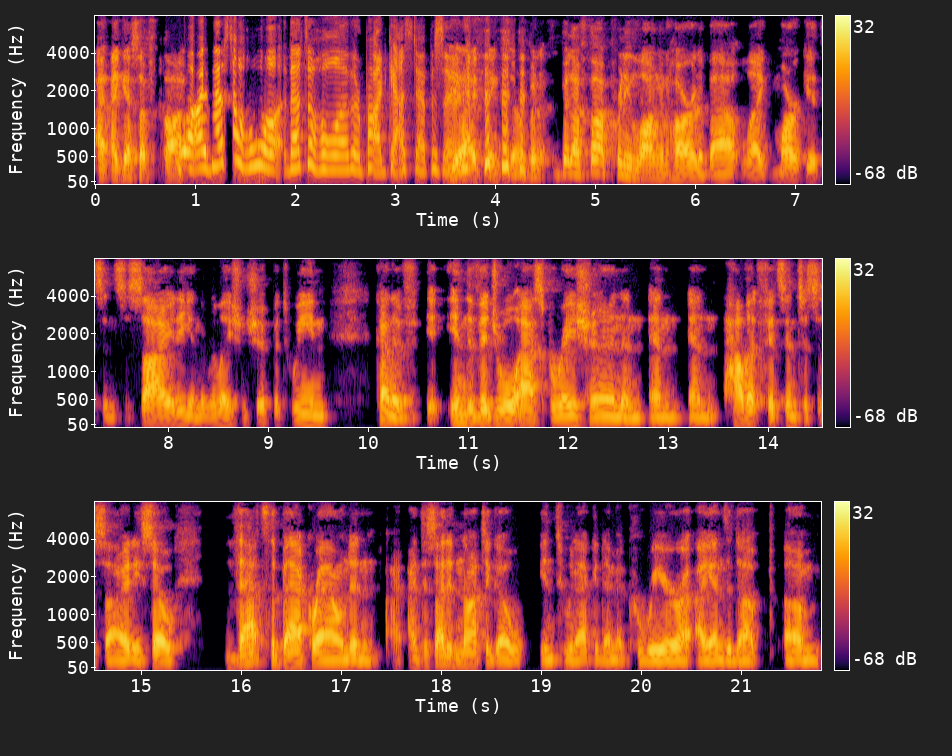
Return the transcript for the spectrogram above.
I, I guess I've thought well, that's a whole that's a whole other podcast episode. yeah, I think so. But but I've thought pretty long and hard about like markets and society and the relationship between kind of individual aspiration and and and how that fits into society. So that's the background, and I, I decided not to go into an academic career. I, I ended up um,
